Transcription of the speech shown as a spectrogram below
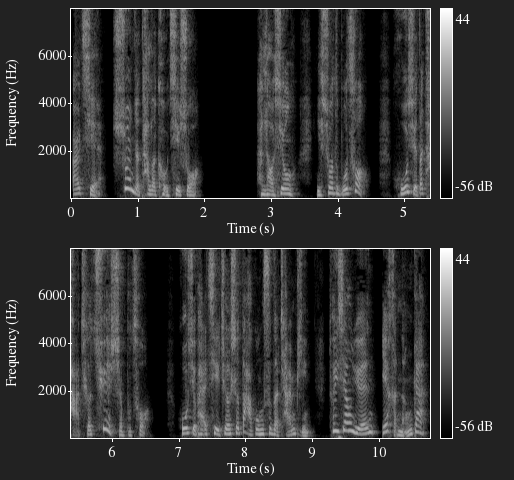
而且顺着他的口气说。”老兄，你说的不错，胡雪的卡车确实不错。胡雪牌汽车是大公司的产品，推销员也很能干。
